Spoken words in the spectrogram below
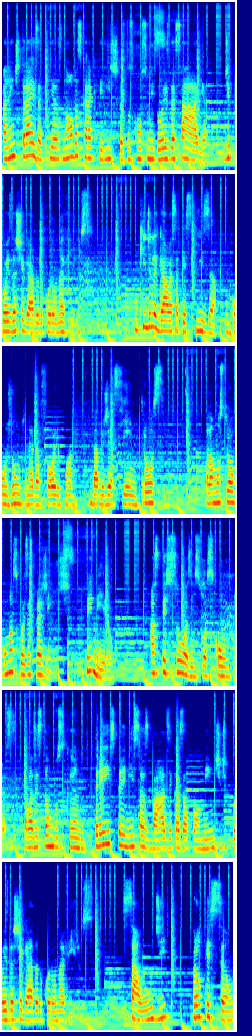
a gente traz aqui as novas características dos consumidores dessa área depois da chegada do coronavírus. O que de legal essa pesquisa, em conjunto né, da Forel com a WGSN, trouxe, ela mostrou algumas coisas para gente. Primeiro, as pessoas em suas compras, elas estão buscando três premissas básicas atualmente depois da chegada do coronavírus: saúde, proteção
